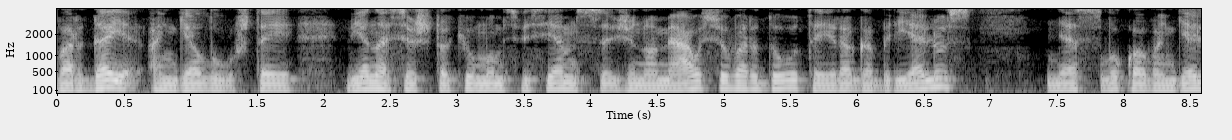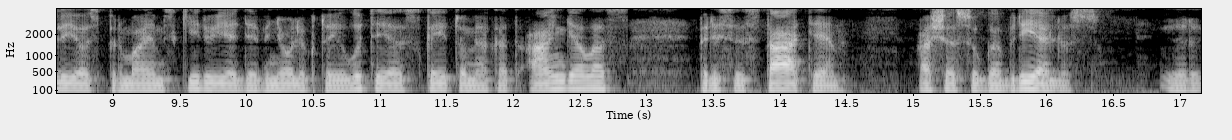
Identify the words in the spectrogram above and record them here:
vardai angelų. Štai vienas iš tokių mums visiems žinomiausių vardų tai yra Gabrielius, nes Luko Evangelijos pirmajam skyriuje 19 eilutėje skaitome, kad angelas prisistatė, aš esu Gabrielius. Ir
